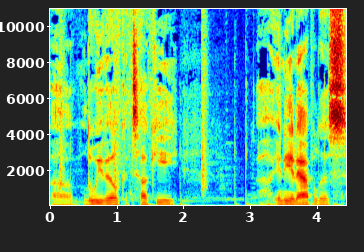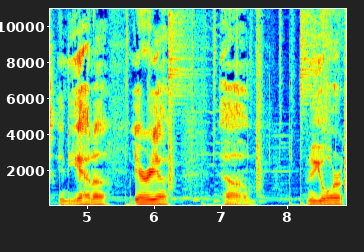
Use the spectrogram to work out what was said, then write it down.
um, Louisville, Kentucky, uh, Indianapolis, Indiana area, um, New York,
